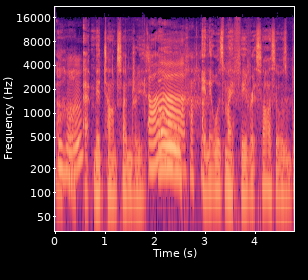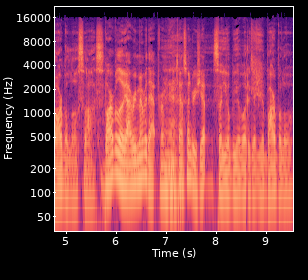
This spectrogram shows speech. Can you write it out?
Mm-hmm. at Midtown Sundries. Ah. Oh, and it was my favorite sauce. It was barbalo sauce. Barbalo. I remember that from Yeah. Midtown Sundries. Yep. So you'll be able to get your barbalo.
